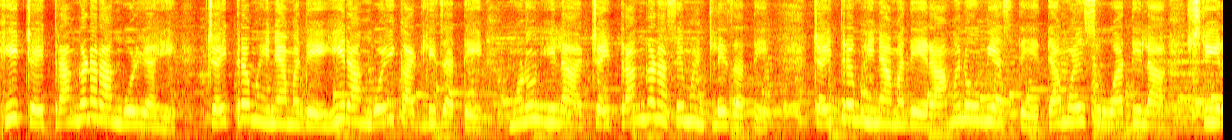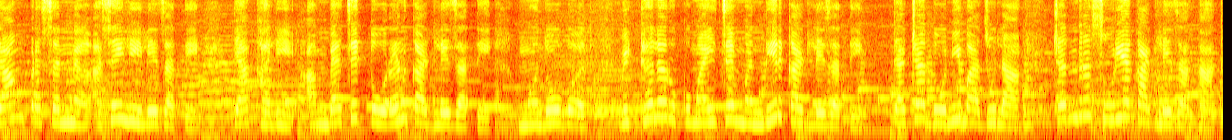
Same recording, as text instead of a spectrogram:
ही चैत्रांगण रांगोळी आहे. चैत्र महिन्यामध्ये ही रांगोळी काढली जाते म्हणून हिला चैत्रांगण असे म्हटले जाते. चैत्र महिन्यामध्ये रामनवमी असते त्यामुळे सुरुवातीला श्रीराम प्रसन्न असे लिहिले जाते. त्याखाली आंब्याचे तोरण काढले जाते मधोमध विठ्ठल रुक्माईचे मंदिर काढले जाते. त्याच्या दोन्ही बाजूला चंद्र सूर्य काढले जातात.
